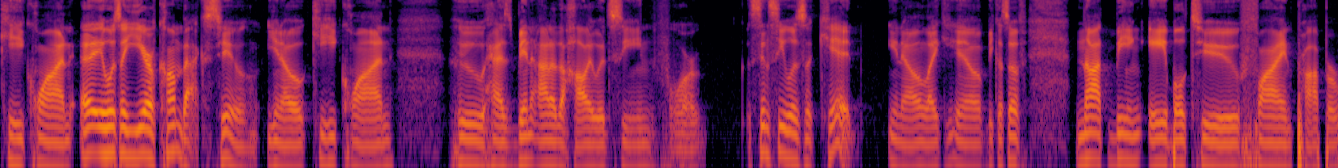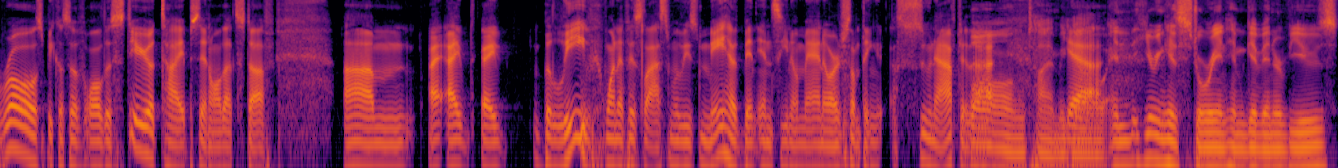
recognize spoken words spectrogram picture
Ke Quan. uh, It was a year of comebacks too. You know, Ke Quan, who has been out of the Hollywood scene for since he was a kid. You know, like you know, because of not being able to find proper roles because of all the stereotypes and all that stuff. Um, I, I, I believe one of his last movies may have been Encino Man or something soon after that. long time ago. Yeah. And hearing his story and him give interviews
